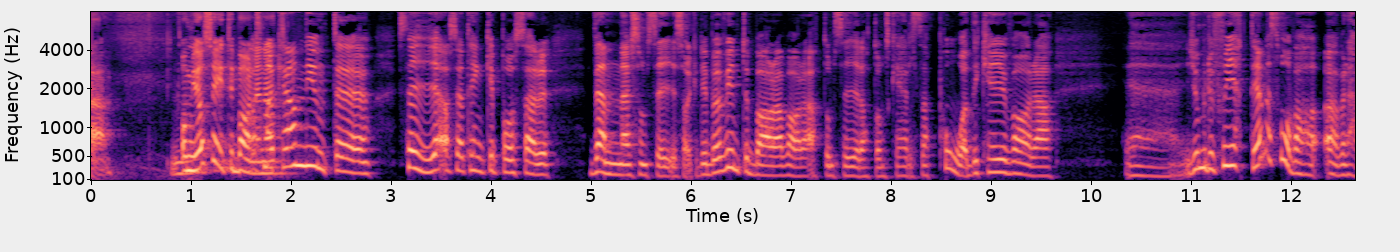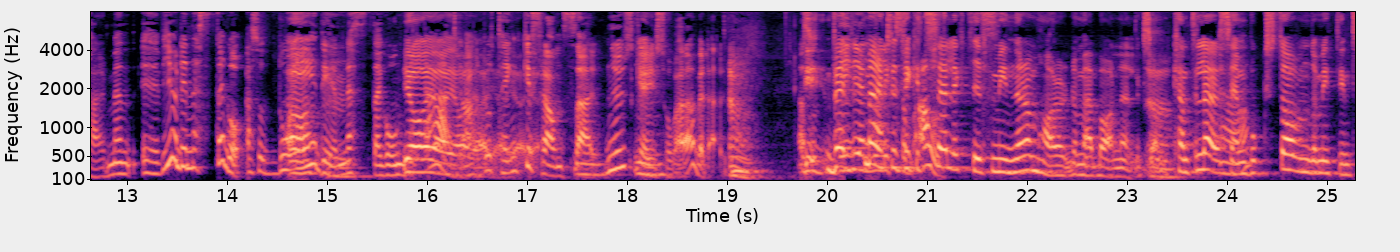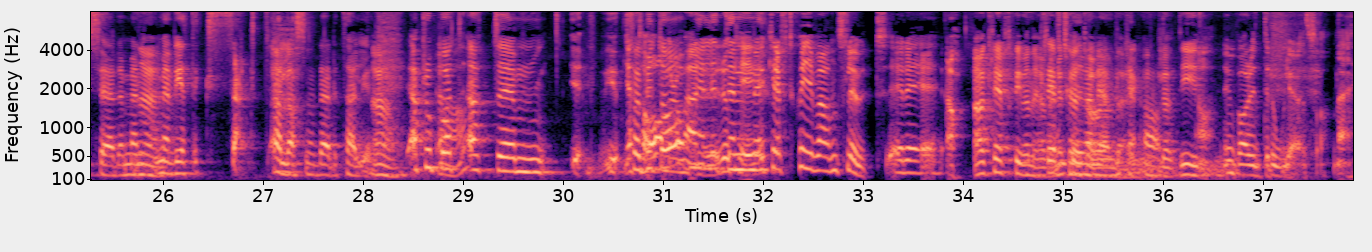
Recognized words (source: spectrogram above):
Om jag säger till barnen Fast man att kan ju inte säga, alltså jag tänker på så här, vänner som säger saker. Det behöver ju inte bara vara att de säger att de ska hälsa på. Det kan ju vara Eh, jo men du får jättegärna sova över här men eh, vi gör det nästa gång. Alltså då Ja. är det nästa gång Ja, vi ja, är ja, ja, Då ja, tänker ja, ja. Frans så här, nu ska jag ju sova över där. Alltså, det är väldigt gäller märkligt liksom vilket allt. selektivt minne de har, de här barnen. Liksom. Kan inte lära sig Ja. en bokstav om de inte är intresserade, men, Nej. men vet exakt alla sådana där detaljer. Ja. Apropå Ja. att... att um, Jag tar av med de här nu. Okej, kräftskivan slut. Är det, ja. Ja, kräftskivan är över. Du kan Kräftskivan ta är den över, där. kan- ja. Det är, ja, nu var det inte roligare än så. Nej.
